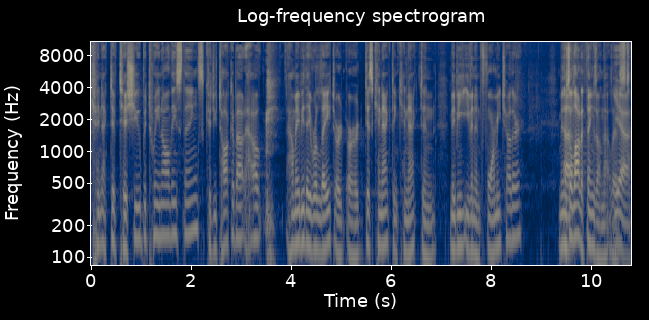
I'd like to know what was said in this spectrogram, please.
connective tissue between all these things? Could you talk about how how maybe they relate or, or disconnect and connect and maybe even inform each other? I mean, there's Uh, a lot of things on that list. Yeah,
